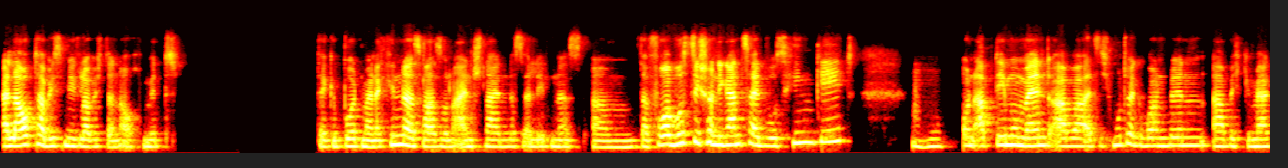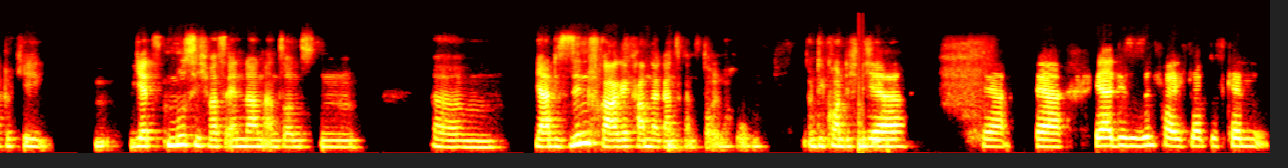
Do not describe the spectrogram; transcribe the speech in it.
erlaubt habe ich es mir, glaube ich, dann auch mit der Geburt meiner Kinder. Es war so ein einschneidendes Erlebnis. Ähm, davor wusste ich schon die ganze Zeit, wo es hingeht. Mhm. Und ab dem Moment aber, als ich Mutter geworden bin, habe ich gemerkt, okay, jetzt muss ich was ändern. Ansonsten, ähm, ja, die Sinnfrage kam da ganz, ganz doll nach oben. Und die konnte ich nicht. Ja, ja. Ja, ja, diese Sinnfrage, ich glaube, das kennen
